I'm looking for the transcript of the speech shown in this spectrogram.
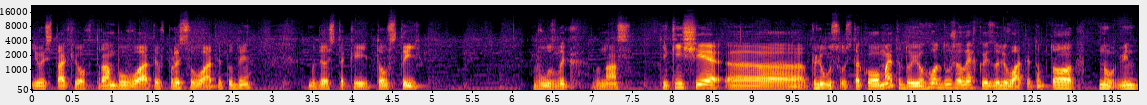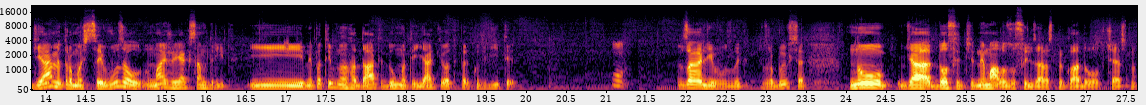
і ось так його втрамбувати, впресувати туди, буде ось такий товстий вузлик в нас. Який ще е, плюс ось такого методу, його дуже легко ізолювати. Тобто ну, він діаметром ось цей вузол майже як сам дріт. І не потрібно гадати, думати, як його тепер куди діти. Взагалі вузлик зробився. Ну, я досить немало зусиль зараз прикладував, чесно.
